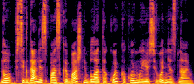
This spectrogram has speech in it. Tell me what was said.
Но всегда ли Спасская башня была такой, какой мы ее сегодня знаем?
